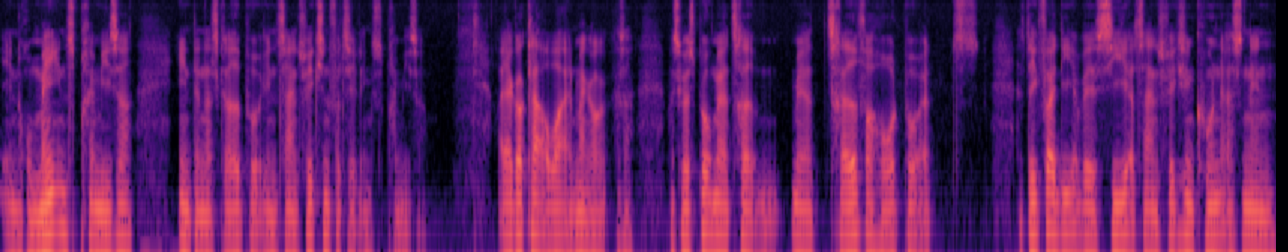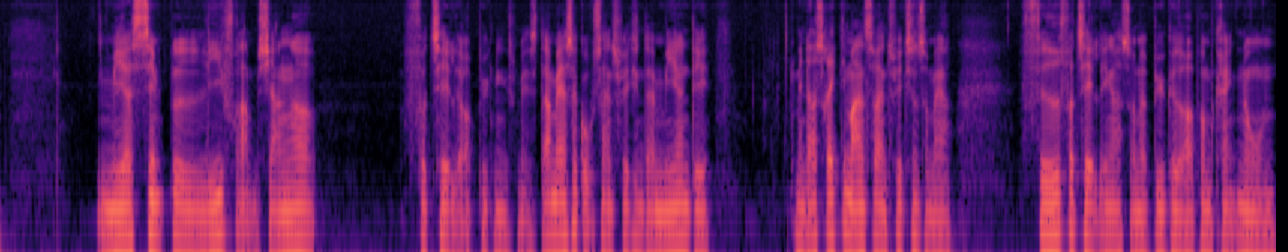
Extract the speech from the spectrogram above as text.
en romans præmisser, end den er skrevet på en science fiction fortællings præmisser. Og jeg er godt klar over, at man, går, altså, man skal passe på med at, træde, med at træde for hårdt på, at altså, det er ikke fordi, jeg vil sige, at science fiction kun er sådan en mere simpel, ligefrem genre fortælle opbygningsmæssigt. Der er masser af god science fiction, der er mere end det. Men der er også rigtig meget science fiction, som er fede fortællinger, som er bygget op omkring nogle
